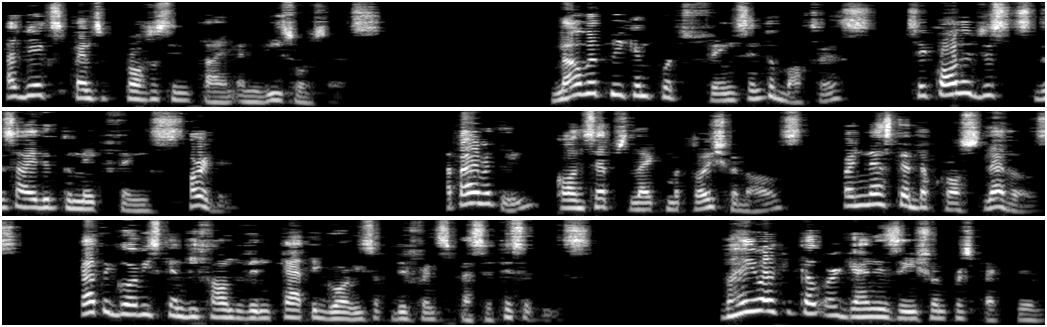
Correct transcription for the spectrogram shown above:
at the expense of processing time and resources. Now that we can put things into boxes, psychologists decided to make things harder. Apparently, concepts like Matryoshka dolls are nested across levels. Categories can be found within categories of different specificities. The hierarchical organization perspective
